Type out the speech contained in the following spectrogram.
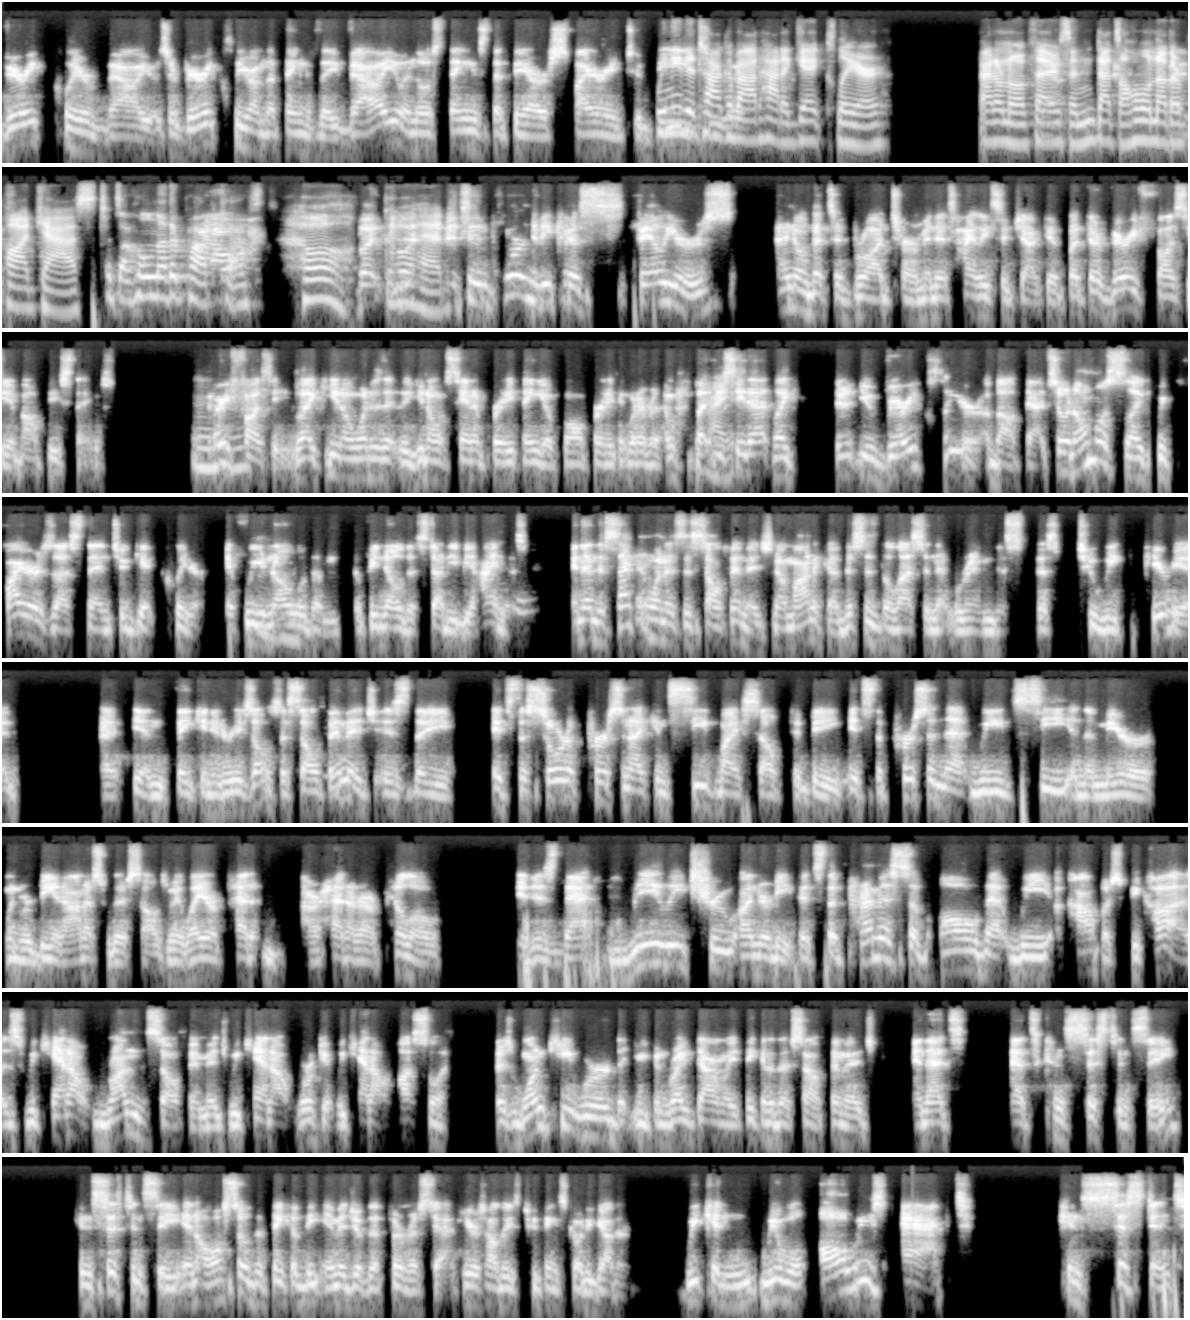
very clear values. They're very clear on the things they value and those things that they are aspiring to be. we need to talk about how to get clear. I don't know if there's and that's a whole nother Right. podcast. It's a whole nother podcast. Oh, But go ahead. It's important because failures, I know that's a broad term and it's highly subjective, but they're very fuzzy about these things. Very Mhm. fuzzy. Like, you know, what is it? You don't stand up for anything, you'll fall for anything, whatever. But you see that? Like, you're you're very clear about that. So it almost like requires us then to get clear if we Mm-hmm. know them, if we know the study behind this. And then the second one is the self-image. Now, Monica, this is the lesson that we're in this this two-week period Uh, in thinking and results. The self-image is the it's the sort of person I conceive myself to be. It's the person that we see in the mirror when we're being honest with ourselves. When we lay our head, our head on our pillow, it is that really true underneath. It's the premise of all that we accomplish because we can't outrun the self-image. We can't outwork it. We can't hustle it. There's one key word that you can write down when you think of the self-image, and that's that's consistency. Consistency, and also to think of the image of the thermostat. Here's how these two things go together. We can we will always act consistent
